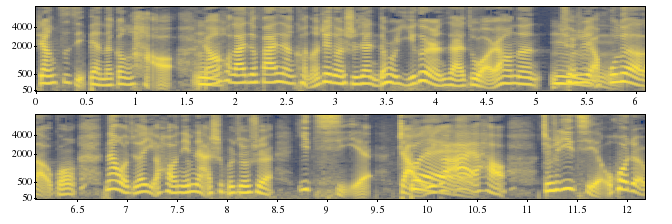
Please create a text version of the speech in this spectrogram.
让自己变得更好，嗯。然后后来就发现，可能这段时间你都是一个人在做，然后呢，嗯。确实也忽略了老公。那我觉得以后你们俩是不是就是一起找一个爱好，就是一起，或者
